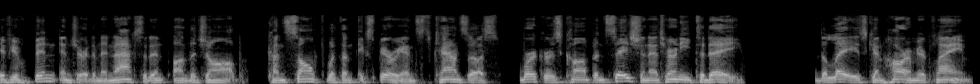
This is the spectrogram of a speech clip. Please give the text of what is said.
If you've been injured in an accident on the job, consult with an experienced Kansas workers' compensation attorney today. Delays can harm your claim.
